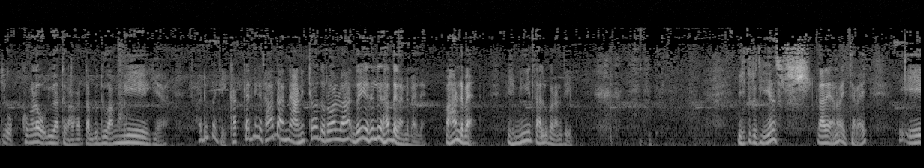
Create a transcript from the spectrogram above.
ඉතින් ඔක්කොමලා ඔළුව යට ගත්තා බුදු අම්මේ කිය. අඩුපටි එකක් කැඩන එක සාමාන්‍ය අනිත්‍යව දොරවල් දෙයසලේ හද්ද ගන්න බෑ දැන්. වහන්න බෑ. එහිමීට තල්ලු කරන්න තියෙනවා. විහිතුරු තියෙන කාලේ යනවා එච්චරයි. ඒ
